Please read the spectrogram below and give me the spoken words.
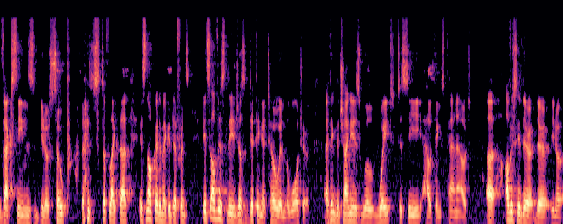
vaccines, you know, soap, stuff like that. It's not going to make a difference. It's obviously just dipping a toe in the water. I think the Chinese will wait to see how things pan out. Uh, obviously, they're, they're, you know,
